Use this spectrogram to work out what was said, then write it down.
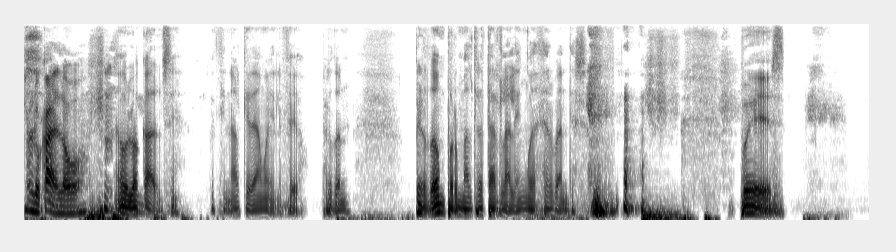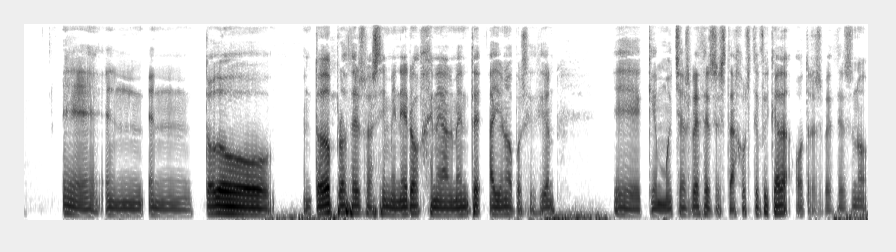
Local o... o local, sí. Vecinal queda muy feo, perdón. Perdón por maltratar la lengua de Cervantes. pues eh, en, en todo, en todo proceso así minero generalmente hay una oposición eh, que muchas veces está justificada, otras veces no.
